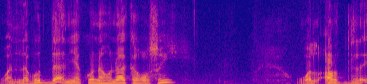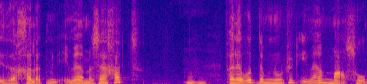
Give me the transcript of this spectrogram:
وأن لابد أن يكون هناك وصي والأرض إذا خلت من إمام ساخت مم. فلا بد من وجود إمام معصوم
